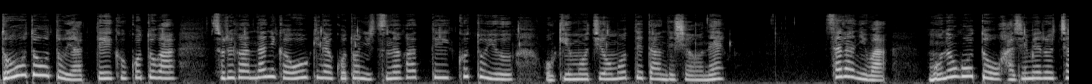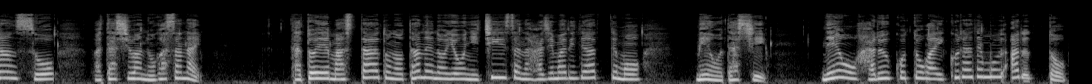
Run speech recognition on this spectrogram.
堂々とやっていくことが、それが何か大きなことにつながっていくというお気持ちを持ってたんでしょうね。さらには、物事を始めるチャンスを私は逃さない。たとえマスタードの種のように小さな始まりであっても、芽を出し、根を張ることがいくらでもあると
